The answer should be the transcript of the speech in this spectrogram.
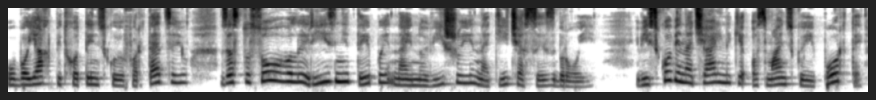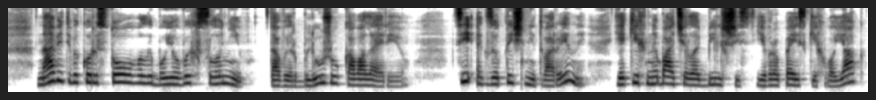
У боях під Хотинською фортецею застосовували різні типи найновішої на ті часи зброї. Військові начальники Османської порти навіть використовували бойових слонів та верблюжу кавалерію. Ці екзотичні тварини, яких не бачила більшість європейських вояк,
